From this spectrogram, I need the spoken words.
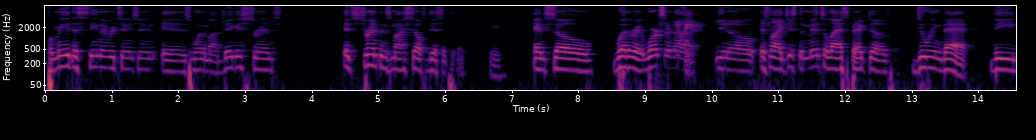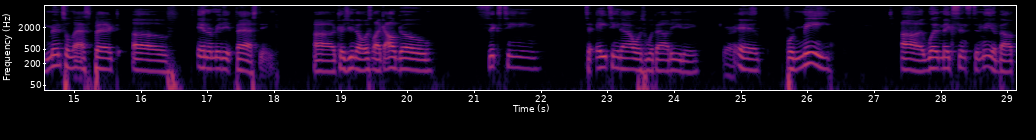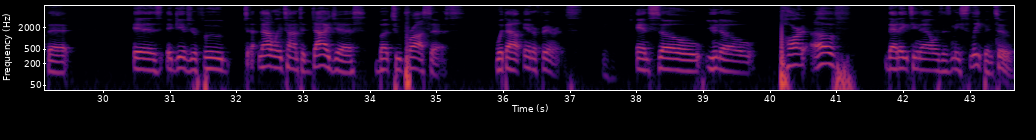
for me, the semen retention is one of my biggest strengths. It strengthens my self discipline. Hmm. And so, whether it works or not, You know, it's like just the mental aspect of doing that, the mental aspect of intermittent fasting. Because, you know, it's like I'll go 16 to 18 hours without eating. Right. And for me, uh, what makes sense to me about that is it gives your food t not only time to digest, but to process without interference. And so, you know, part of that 18 hours is me sleeping too.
